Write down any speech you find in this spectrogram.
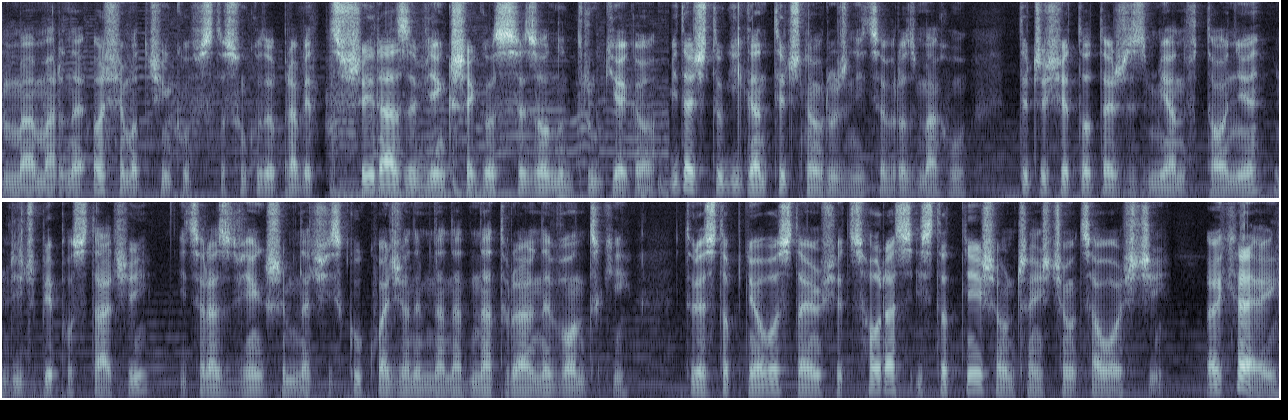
ma marne 8 odcinków w stosunku do prawie 3 razy większego sezonu drugiego. Widać tu gigantyczną różnicę w rozmachu. Tyczy się to też zmian w tonie, liczbie postaci i coraz większym nacisku kładzionym na nadnaturalne wątki, które stopniowo stają się coraz istotniejszą częścią całości. Okej,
